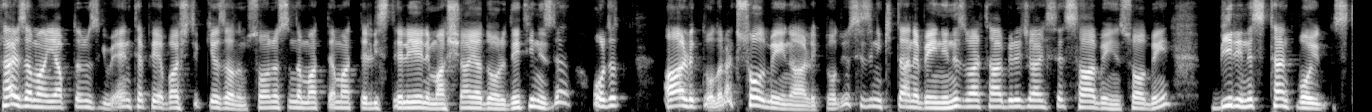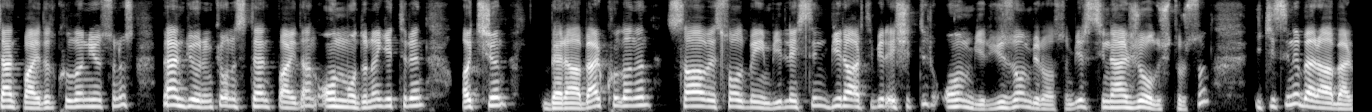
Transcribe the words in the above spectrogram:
her zaman yaptığımız gibi en tepeye başlık yazalım. Sonrasında madde madde listeleyelim aşağıya doğru dediğinizde orada ağırlıklı olarak sol beyin ağırlıklı oluyor. Sizin iki tane beyniniz var tabiri caizse sağ beyin sol beyin. Birini standby, standby'da kullanıyorsunuz. Ben diyorum ki onu standby'dan on moduna getirin. Açın beraber kullanın. Sağ ve sol beyin birleşsin. 1 artı 1 eşittir 11, 111 olsun. Bir sinerji oluştursun. İkisini beraber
